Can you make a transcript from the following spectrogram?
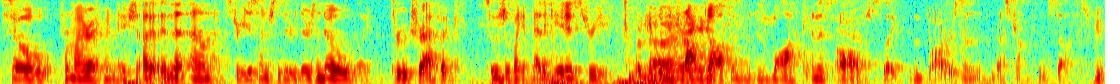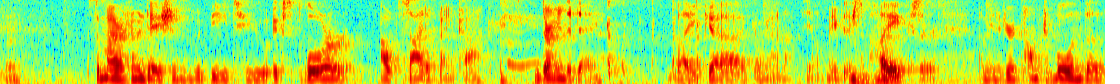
So for my recommendation, and, and on that street, essentially, there, there's no like through traffic, so it's just like a dedicated street where people get dropped off and, and walk, and it's all Yeah. just like bars and restaurants and stuff. Sweet man. So my recommendation would be to explore outside of Bangkok during the day, like uh, going on, you know, maybe there's some Mm-hmm. hikes, or I mean, if you're comfortable in the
